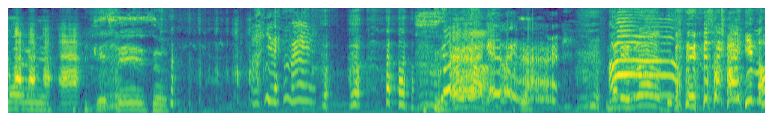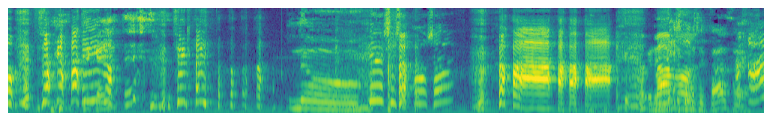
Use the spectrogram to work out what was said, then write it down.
Madre mía. ¿Qué es eso? ¡Ayúdame! Venga. ¡Qué vergüenza! Dale. Se ha caído. Se ha ¿Te caído. caíste? Se ha caído. No. ¿Qué es esa cosa? Vamos. se pasa. Ah,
